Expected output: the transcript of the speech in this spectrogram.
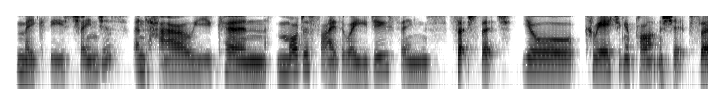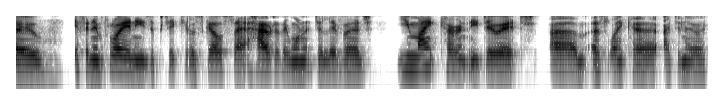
make these changes and how you can modify the way you do things such that you're creating a partnership. So, mm. if an employer needs a particular skill set, how do they want it delivered? You might currently do it um, as like a, I don't know, a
